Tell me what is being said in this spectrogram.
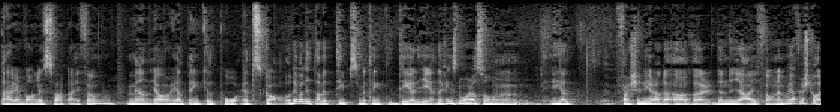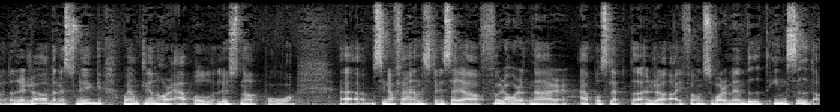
Det här är en vanlig svart iPhone. Men jag har helt enkelt på ett skal. Och det var lite av ett tips som jag tänkte delge. Det finns några som är helt fascinerade över den nya iPhonen. Och jag förstår det. Den är röd, den är snygg och äntligen har Apple lyssnat på eh, sina fans. Det vill säga förra året när Apple släppte en röd iPhone så var det med en vit insida.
